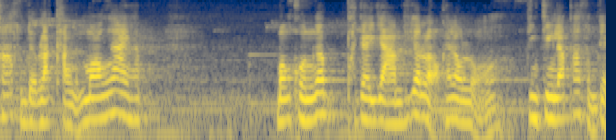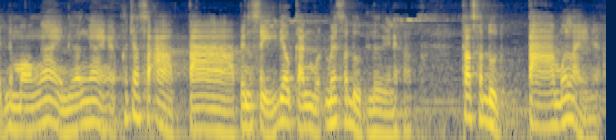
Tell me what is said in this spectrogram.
พระสมเด็จพระคลังมองง่ายครับ บางคนก็พยายามที่จะหลอกให้เราหลง จริง ๆ แล้วพระสมเด็จเนี่ยมองง่าย เนื้อง่ายครับเขาจะสะอาดตาเป็นสีเดียวกันหมดไม่สะดุดเลยนะครับ ถ้าสะดุดตาเมื่อไหร่เนี่ย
